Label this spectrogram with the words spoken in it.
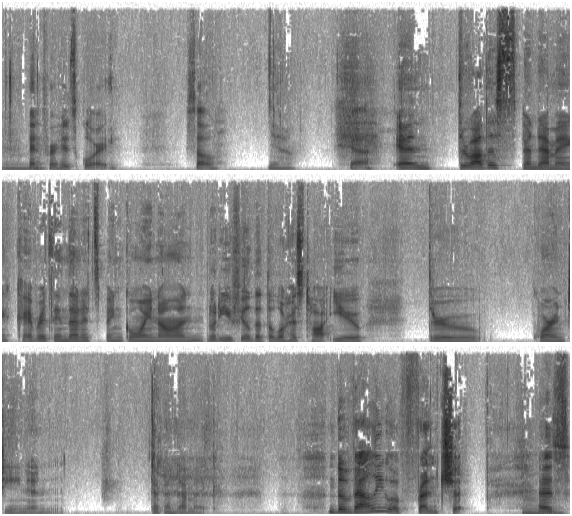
mm-hmm. and for His glory. So, Yeah. yeah. And throughout this pandemic, everything that it's been going on, what do you feel that the Lord has taught you through quarantine and the pandemic? the value of friendship as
